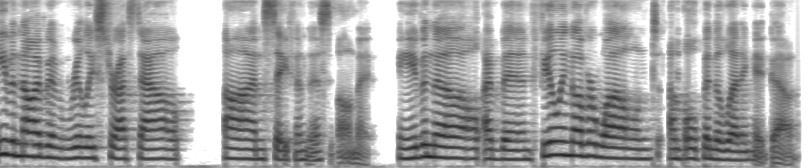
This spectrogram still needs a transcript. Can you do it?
even though I've been really stressed out, I'm safe in this moment. Even though I've been feeling overwhelmed, I'm open to letting it go.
